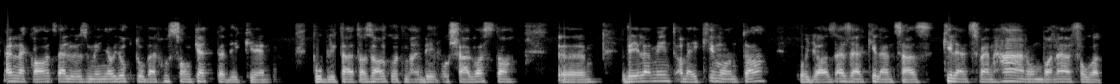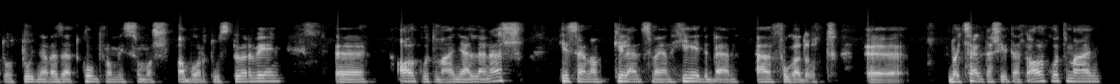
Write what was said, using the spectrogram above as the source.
Ennek az előzménye, hogy október 22-én publikált az Alkotmánybíróság azt a véleményt, amely kimondta, hogy az 1993-ban elfogadott úgynevezett kompromisszumos abortusz törvény alkotmányellenes, hiszen a 97-ben elfogadott vagy szentesített alkotmány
